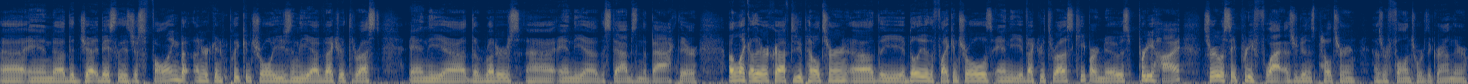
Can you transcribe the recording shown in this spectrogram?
uh, and uh, the jet basically is just falling, but under complete control using the uh, vector thrust and the uh, the rudders uh, and the uh, the stabs in the back there. Unlike other aircraft to do pedal turn, the ability of the flight controls and the vector thrust keep our nose pretty high, so we're able to stay pretty flat as we're doing this pedal turn as we're falling towards the ground there.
